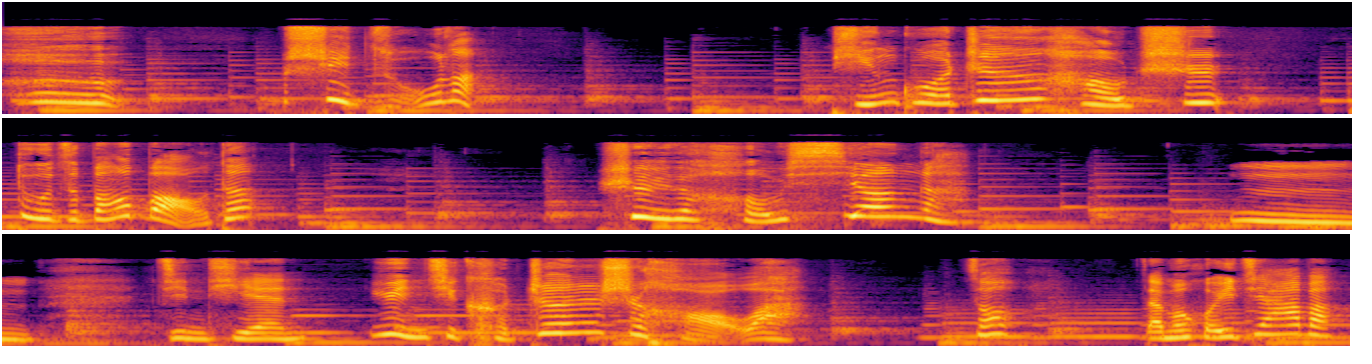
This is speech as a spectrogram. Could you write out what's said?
睡足了，苹果真好吃，肚子饱饱的，睡得好香啊！嗯，今天运气可真是好啊！走，咱们回家吧。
